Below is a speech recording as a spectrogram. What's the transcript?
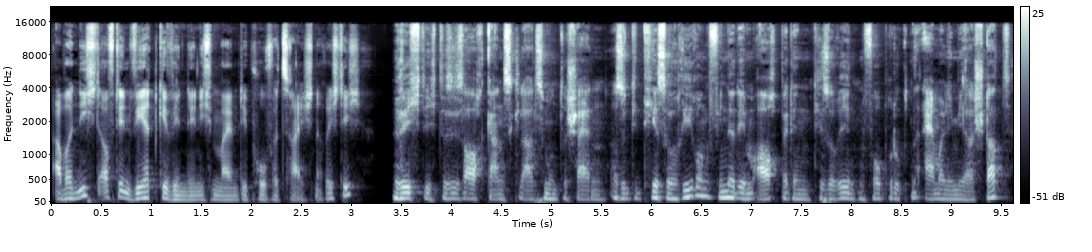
aber nicht auf den Wertgewinn, den ich in meinem Depot verzeichne, richtig? Richtig, das ist auch ganz klar zum Unterscheiden. Also die Tesorierung findet eben auch bei den tesorierenden Vorprodukten einmal im Jahr statt.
